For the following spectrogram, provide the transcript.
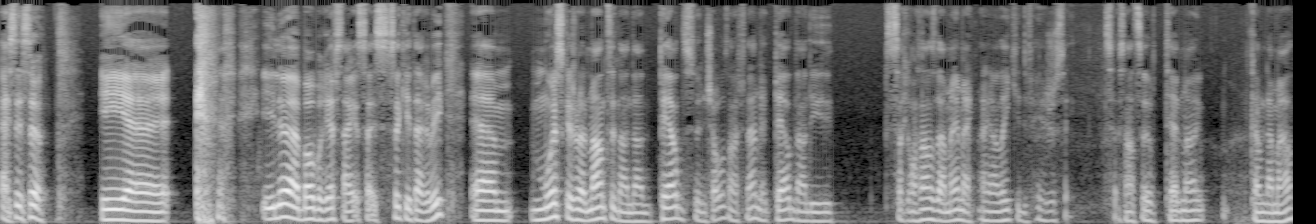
Ah, c'est ça. Et, euh, et là, bon, bref, c'est ça qui est arrivé. Euh, moi, ce que je me demande, c'est dans, dans perdre, c'est une chose en final, mais perdre dans des circonstances de même avec André qui fait juste se sentir tellement comme de la merde.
